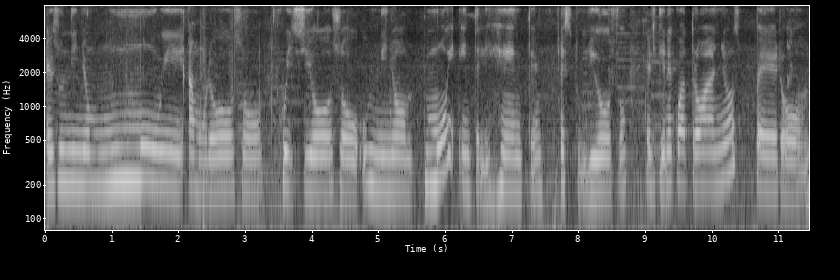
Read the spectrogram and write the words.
Es un niño muy amoroso, juicioso, un niño muy inteligente, estudioso. Él tiene cuatro años, pero,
